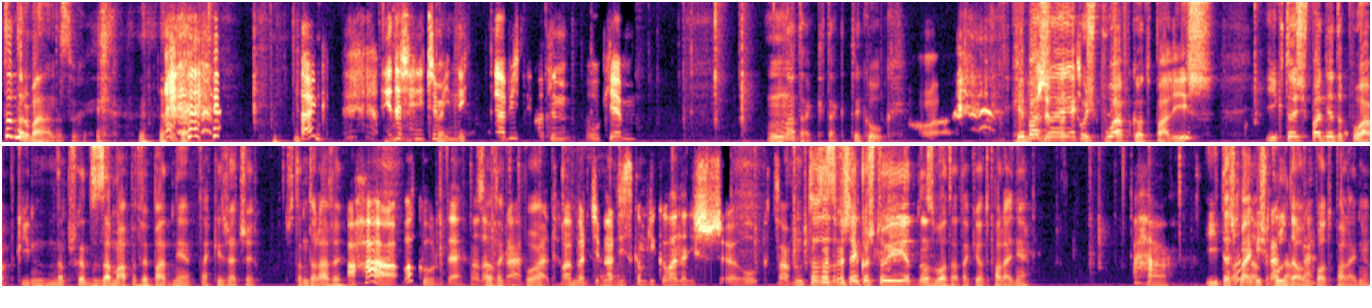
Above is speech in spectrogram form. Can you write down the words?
to normalne, słuchaj. Tak? Nie da się niczym innym zabić, tylko tym łukiem. No tak, tak, ty kółk. Chyba, że jakąś pułapkę odpalisz i ktoś wpadnie do pułapki, na przykład za mapy wypadnie, takie rzeczy. Czy tam do lawy. Aha, o kurde, no Są dobra. takie pułapki. Ale to chyba będzie bardziej skomplikowane niż e, łuk, co? No To zazwyczaj kosztuje jedno złota takie odpalenie. Aha. I też No ma jakiś dobra, cooldown dobra. po odpaleniu.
